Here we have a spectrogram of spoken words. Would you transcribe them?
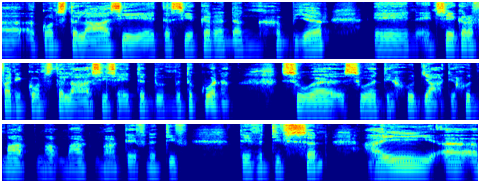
uh, 'n konstellasie het 'n sekere ding gebeur en en sekere van die konstellasies het te doen met 'n koning. So so die goed ja, die goed maak maak maak, maak definitief definitief sin. Hy uh,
